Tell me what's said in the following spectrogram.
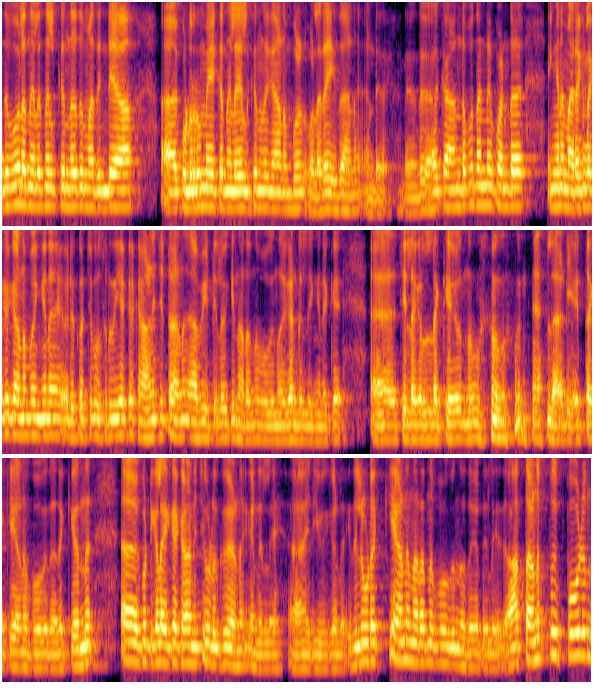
അതുപോലെ നിലനിൽക്കുന്നതും അതിന്റെ ആ കുളിർമയൊക്കെ നിലനിൽക്കുന്നത് കാണുമ്പോൾ വളരെ ഇതാണ്. ഉണ്ട് അത് കണ്ടപ്പോൾ തന്നെ പണ്ട് ഇങ്ങനെ മരങ്ങളൊക്കെ കാണുമ്പോൾ ഇങ്ങനെ ഒരു കൊച്ചു കുസൃതിയൊക്കെ കാണിച്ചിട്ടാണ് ആ വീട്ടിലേക്ക് നടന്നു പോകുന്നത്. കണ്ടില്ല ഇങ്ങനെയൊക്കെ ചില്ലകളിലൊക്കെ ഒന്ന് ലാടിയായിട്ടൊക്കെയാണ് പോകുന്നത്. അതൊക്കെ ഒന്ന് കുട്ടികളെയൊക്കെ കാണിച്ചു കൊടുക്കുകയാണ് കണ്ടില്ലേ ആ അരുവികൾ. ഇതിലൂടെയൊക്കെയാണ് നടന്നു പോകുന്നത് കണ്ടില്ലേ. ആ തണുപ്പ് ഇപ്പോഴും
